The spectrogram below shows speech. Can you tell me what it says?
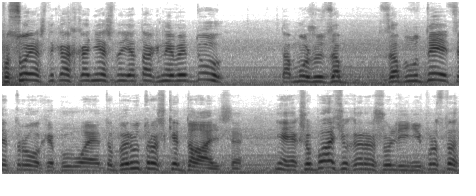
По соняшниках, звісно, я так не веду. Там можуть заблудитися трохи буває, то беру трошки далі. Ні, якщо бачу хорошо лінію, просто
